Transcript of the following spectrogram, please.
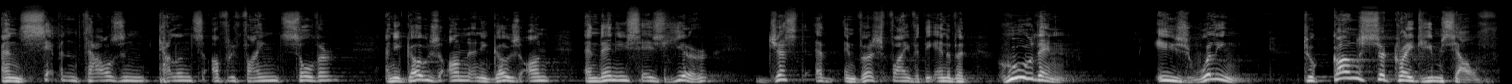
and 7,000 talents of refined silver. And he goes on and he goes on. And then he says here, just at, in verse 5 at the end of it, who then? Is willing to consecrate himself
